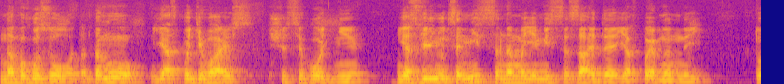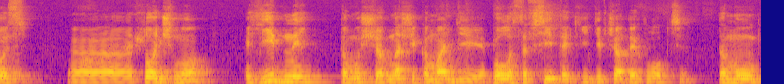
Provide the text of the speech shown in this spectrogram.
на вагу золота. Тому я сподіваюся, що сьогодні я звільню це місце. На моє місце зайде, я впевнений, хтось е, точно гідний, тому що в нашій команді голоса всі такі, дівчата і хлопці. Тому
